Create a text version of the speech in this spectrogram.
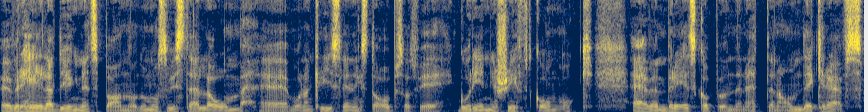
över hela dygnets spann och då måste vi ställa om eh, vår krisledningsstab så att vi går in i skiftgång och även beredskap under nätterna om det krävs.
